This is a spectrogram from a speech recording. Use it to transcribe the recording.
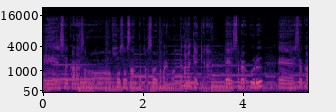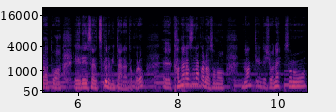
えー、それからその放送さんとかそういうところに持ってかなきゃいけない、えー、それを売る、えそれからあとは、え連載を作るみたいなところ、え必ずだからその何て言うんでしょうね。その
